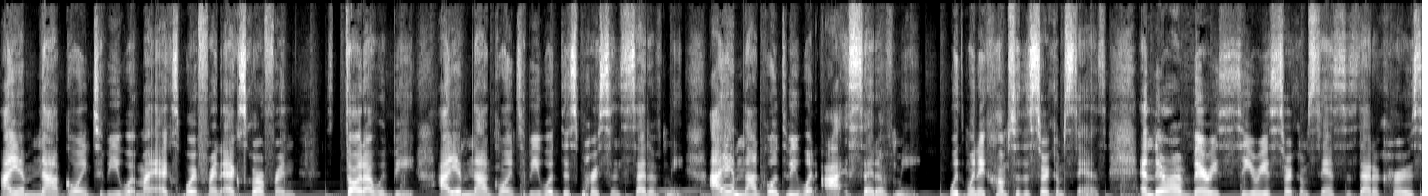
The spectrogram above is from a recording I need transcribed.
I am not going to be what my ex boyfriend, ex girlfriend thought I would be. I am not going to be what this person said of me. I am not going to be what I said of me with when it comes to the circumstance. And there are very serious circumstances that occurs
